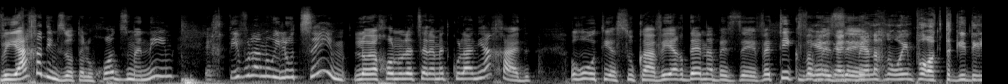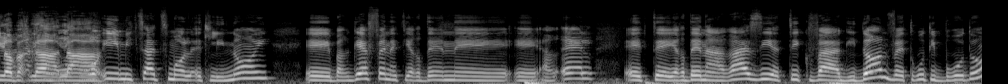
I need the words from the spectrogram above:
ויחד עם זאת, הלוחות זמנים הכתיבו לנו אילוצים. לא יכולנו לצלם את כולן יחד. רותי עסוקה, וירדנה בזה, ותקווה בזה. את מי אנחנו רואים פה? רק תגידי ל... אנחנו רואים מצד שמאל את לינוי, בר גפן, את ירדן אה, אה, הראל, את אה, ירדנה ארזי, את תקווה גדעון ואת רותי ברודו.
